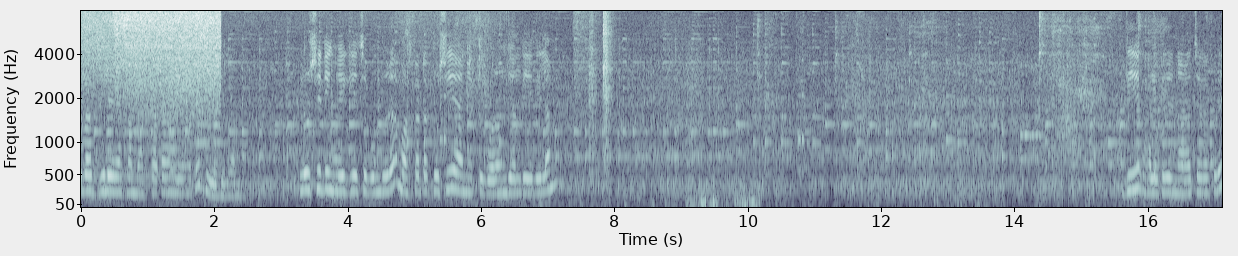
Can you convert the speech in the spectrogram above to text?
এবার গুলে রাখা মশলাটা আমি এর মধ্যে দিয়ে দিলাম। লোডশেডিং হয়ে গিয়েছে বন্ধুরা, মশলাটা কষিয়ে আমি একটু গরম জল দিয়ে দিলাম। দিয়ে ভালো করে নাড়াচাড়া করে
